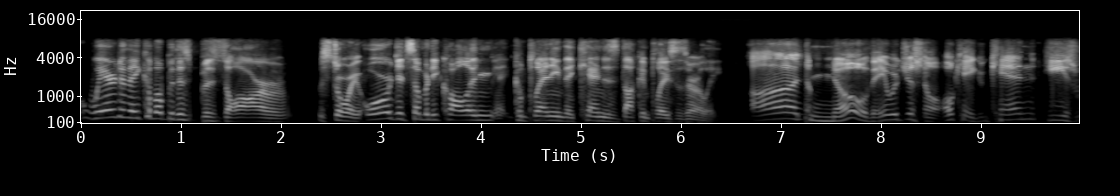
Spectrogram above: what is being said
Where do they come up with this bizarre story? Or did somebody call in complaining that Ken is ducking places early? Uh no, they would just know. Okay, Ken, he's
